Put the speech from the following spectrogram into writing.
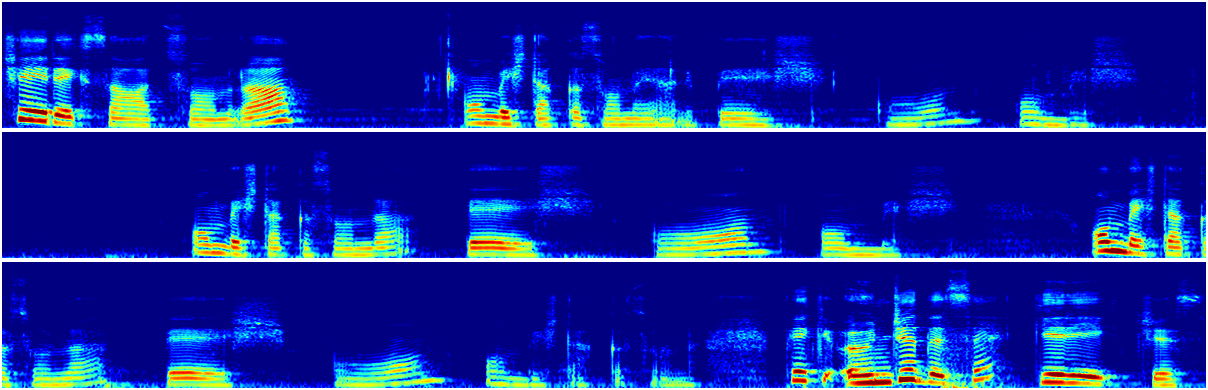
Çeyrek saat sonra 15 dakika sonra yani 5, 10, 15. 15 dakika sonra 5, 10, 15. 15 dakika sonra 5, 10, 15 dakika sonra. Peki önce dese geriye gideceğiz.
